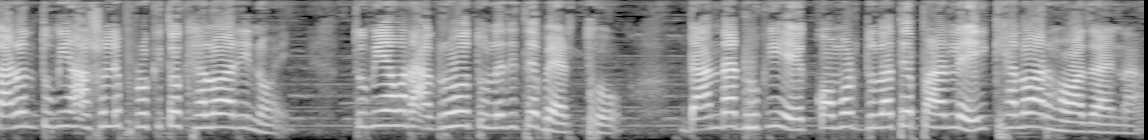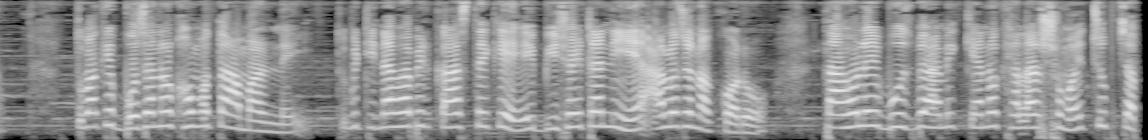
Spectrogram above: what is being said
কারণ তুমি আসলে প্রকৃত খেলোয়াড়ই নয়। তুমি আমার আগ্রহ তুলে দিতে ব্যর্থ। ডান্ডা ঢুকিয়ে কোমর দুলাতে পারলেই খেলোয়াড় হওয়া যায় না। তোমাকে বোঝানোর ক্ষমতা আমার নেই। তুমি টিনা ভাবির কাছ থেকে এই বিষয়টা নিয়ে আলোচনা করো। তাহলেই বুঝবে আমি কেন খেলার সময় চুপচাপ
